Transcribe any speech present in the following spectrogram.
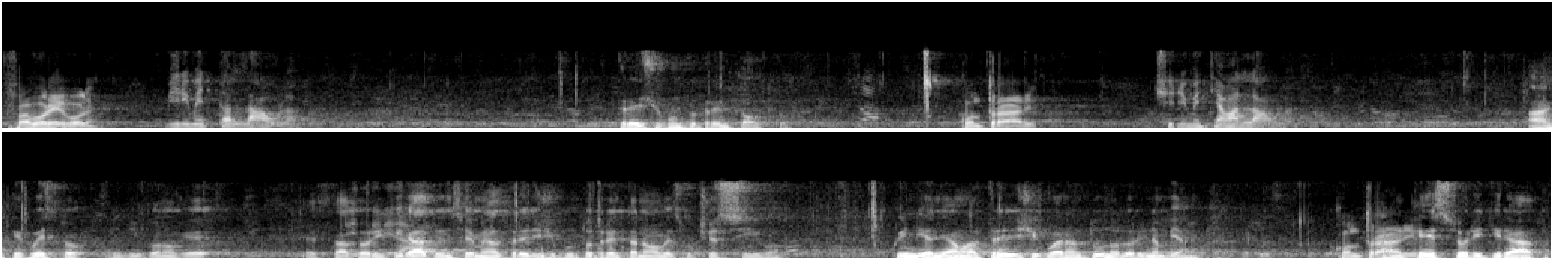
Favorevole. Mi rimetto all'aula. 13.38 Contrario. Ci rimettiamo all'aula. Anche questo mi dicono che è stato ritirato insieme al 13.39 successivo. Quindi andiamo al 13.41 Dorina Bianchi. Contrario. Anch'esso ritirato.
